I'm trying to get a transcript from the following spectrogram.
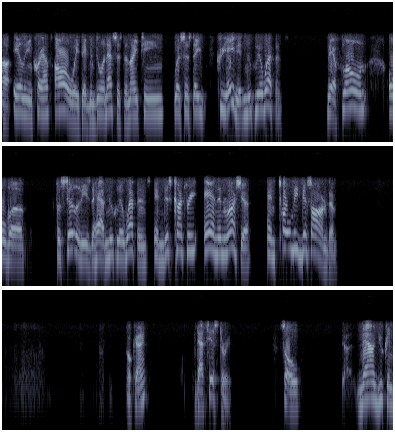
uh, alien craft always they've been doing that since the 19 well since they created nuclear weapons. They have flown over facilities that have nuclear weapons in this country and in Russia and totally disarmed them. Okay? That's history. So now you can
